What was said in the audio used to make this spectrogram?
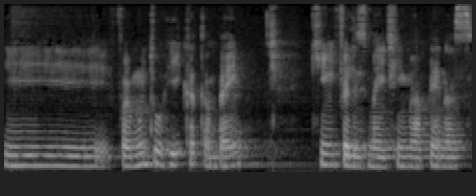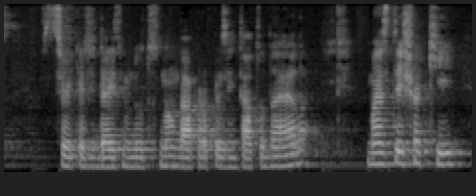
e foi muito rica também, que infelizmente em apenas cerca de 10 minutos não dá para apresentar toda ela, mas deixo aqui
